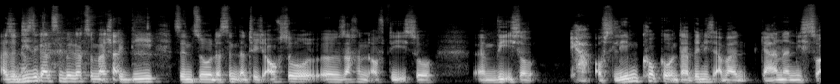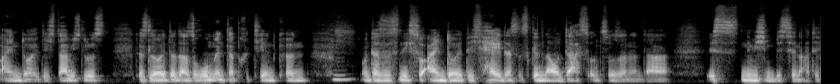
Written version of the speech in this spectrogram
Also diese ganzen Bilder zum Beispiel, die sind so, das sind natürlich auch so äh, Sachen, auf die ich so, ähm, wie ich so ja, aufs Leben gucke und da bin ich aber gerne nicht so eindeutig. Da habe ich Lust, dass Leute da so ruminterpretieren können Mhm. und das ist nicht so eindeutig, hey, das ist genau das und so, sondern da ist nämlich ein bisschen arti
